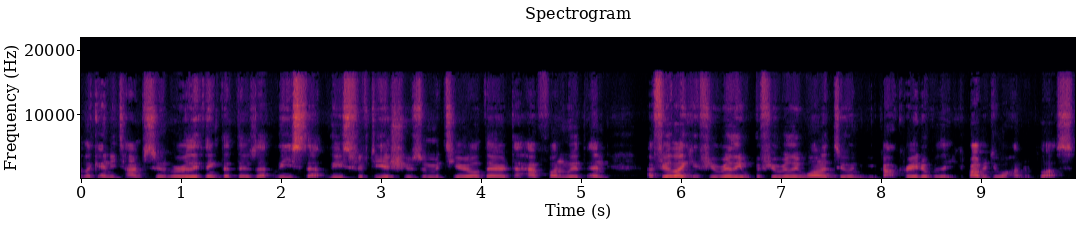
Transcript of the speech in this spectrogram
like anytime soon. We really think that there's at least at least 50 issues of material there to have fun with, and I feel like if you really if you really wanted to and you got creative with it, you could probably do 100 plus.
